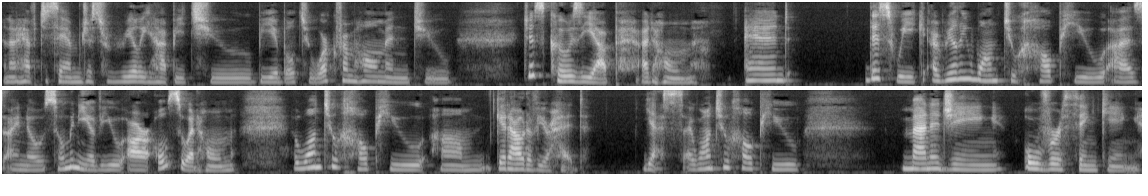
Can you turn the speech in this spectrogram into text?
and I have to say, I'm just really happy to be able to work from home and to just cozy up at home. And this week, I really want to help you, as I know so many of you are also at home. I want to help you um, get out of your head. Yes, I want to help you managing overthinking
